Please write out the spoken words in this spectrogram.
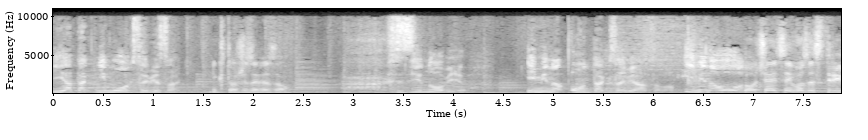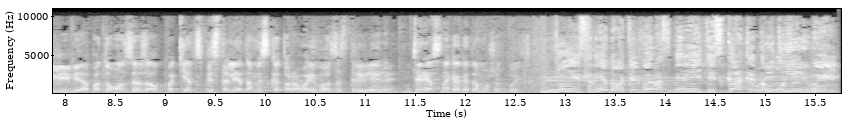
Я так не мог завязать. И кто же завязал? Зиновьев. Именно он так завязывал. Именно он! Получается, его застрелили, а потом он завязал пакет с пистолетом, из которого его застрелили? Интересно, как это может быть? Вы, следователь, вы разберитесь, как это Уведи может его. быть!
